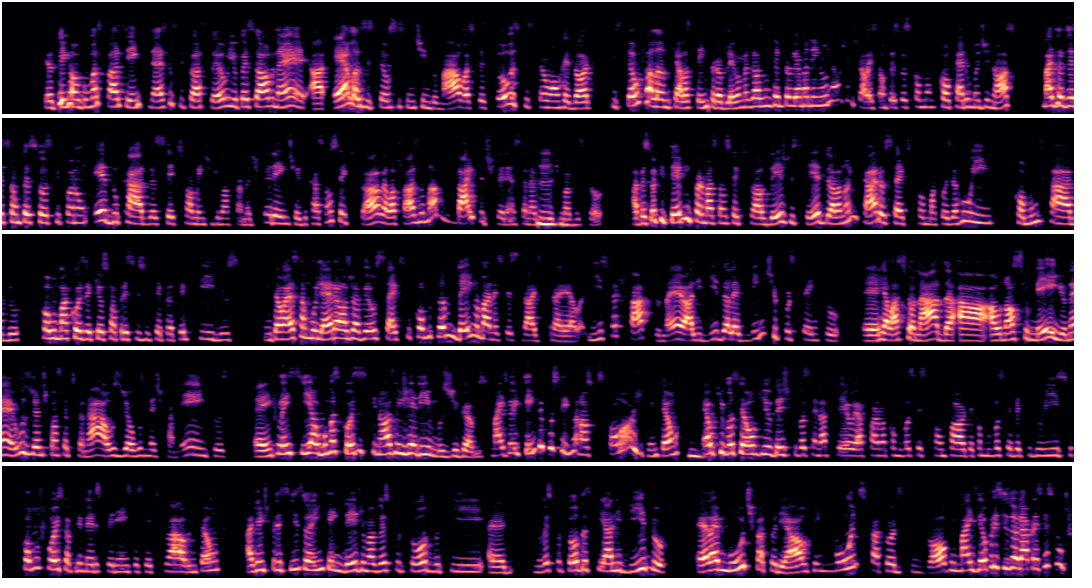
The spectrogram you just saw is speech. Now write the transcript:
Eu tenho algumas pacientes nessa situação e o pessoal, né, elas estão se sentindo mal, as pessoas que estão ao redor estão falando que elas têm problema, mas elas não têm problema nenhum, não, gente. Elas são pessoas como qualquer uma de nós, mas às vezes são pessoas que foram educadas sexualmente de uma forma diferente. A educação sexual, ela faz uma baita diferença na vida uhum. de uma uhum. pessoa. A pessoa que teve informação sexual desde cedo, ela não encara o sexo como uma coisa ruim, como um fardo, como uma coisa que eu só preciso ter para ter filhos. Então, essa mulher, ela já vê o sexo como também uma necessidade para ela. E isso é fato, né? A libido, ela é 20% é, relacionada a, ao nosso meio, né? Uso de anticoncepcional, uso de alguns medicamentos, é, influencia algumas coisas que nós ingerimos, digamos, mas 80% é o nosso psicológico. Então, hum. é o que você ouviu desde que você nasceu, é a forma como você se comporta, é como você vê tudo isso, como foi sua primeira experiência sexual. Então, a gente precisa entender de uma vez por todo que, é, uma vez por todas, que a libido ela é multifatorial, tem muitos fatores que envolvem, mas eu preciso olhar para esse assunto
